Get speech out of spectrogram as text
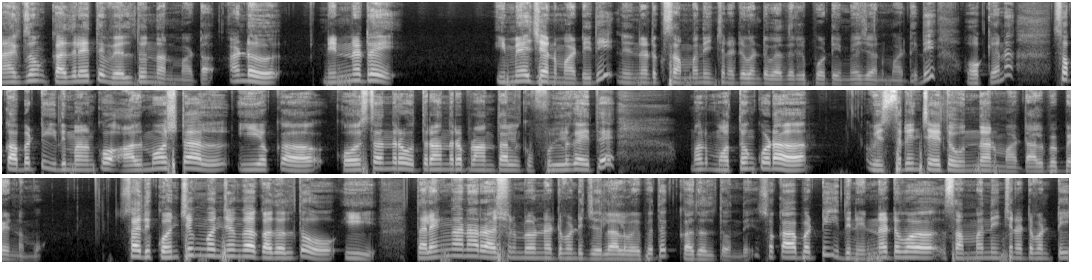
మ్యాక్సిమం కదిలైతే వెళ్తుందన్నమాట. అండ్ నిన్నటి ఇమేజ్ అనమాట ఇది. నిన్నటికి సంబంధించినటువంటి వెదర్ రిపోర్ట్ ఇమేజ్ అనమాట ఇది. ఓకేనా సో కాబట్టి ఇది మనకు ఆల్మోస్ట్ ఆల్ ఈ యొక్క కోస్తాంధ్ర ఉత్తరాంధ్ర ప్రాంతాలకు ఫుల్గా అయితే మరి మొత్తం కూడా విస్తరించి అయితే ఉందన్నమాట అల్పపీడనము. సో అది కొంచెం కొంచెంగా కదులుతూ ఈ తెలంగాణ రాష్ట్రంలో ఉన్నటువంటి జిల్లాల వైపు అయితే కదులుతుంది. సో కాబట్టి ఇది నిన్నటి సంబంధించినటువంటి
